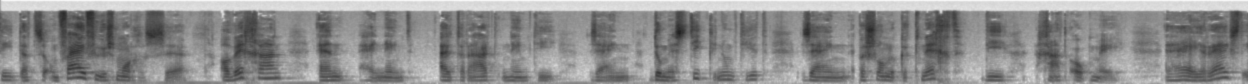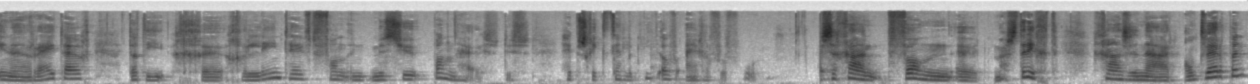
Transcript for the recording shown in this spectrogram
hij dat ze om vijf uur s morgens uh, al weggaan. En hij neemt, uiteraard neemt hij zijn domestiek, noemt hij het, zijn persoonlijke knecht, die gaat ook mee. Hij reist in een rijtuig dat hij ge geleend heeft van een monsieur Panhuis. Dus hij beschikt kennelijk niet over eigen vervoer. Ze gaan van uh, Maastricht gaan ze naar Antwerpen.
